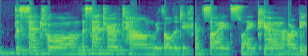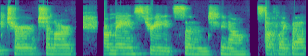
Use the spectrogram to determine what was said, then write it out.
the central, the center of town with all the different sites, like uh, our big church and our our main streets, and you know, stuff like that.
